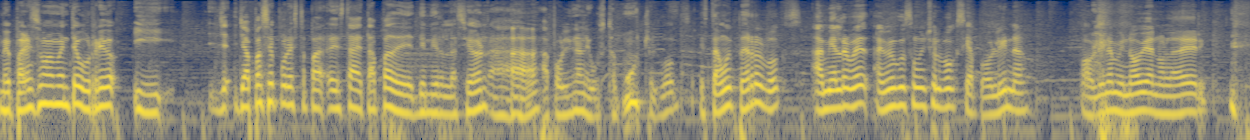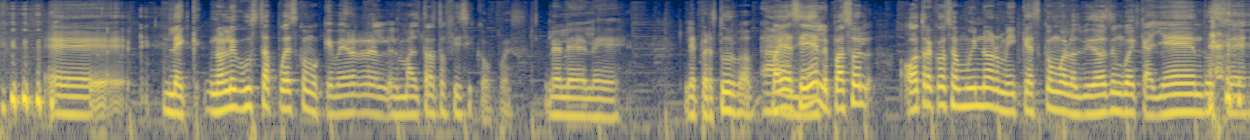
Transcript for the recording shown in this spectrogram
Me parece sumamente aburrido. Y ya, ya pasé por esta, esta etapa de, de mi relación. A, a Paulina le gusta mucho el box. Está muy perro el box. A mí al revés, a mí me gusta mucho el box y a Paulina. Paulina, mi novia, no la de Eric. Eh, le- no le gusta, pues, como que ver el, el maltrato físico, pues. Le, le, le, le perturba. Ah, Vaya, si a ella le pasó el- otra cosa muy normie, que es como los videos de un güey cayéndose.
